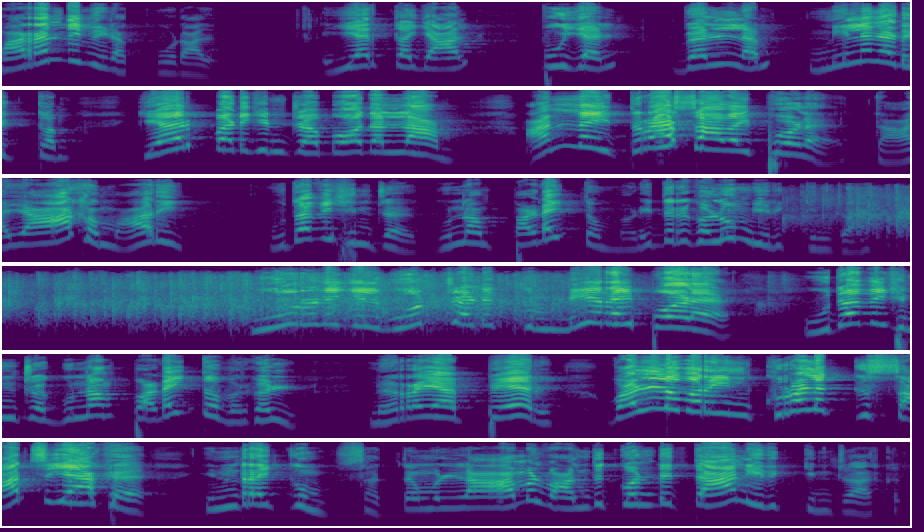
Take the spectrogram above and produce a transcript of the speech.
மறந்துவிடக்கூடாது இயற்கையால் புயல் வெள்ளம் நிலநடுக்கம் ஏற்படுகின்ற போதெல்லாம் அன்னை திராசாவைப் போல தாயாக மாறி உதவுகின்ற குணம் படைத்த மனிதர்களும் இருக்கின்றார். ஊரணியில் ஊற்றெடுக்கும் நீரைப் போல உதவுகின்ற குணம் படைத்தவர்கள் நிறைய பேர் வள்ளுவரின் குரலுக்கு சாட்சியாக இன்றைக்கும் சத்தமில்லாமல் வாழ்ந்து கொண்டு தான் இருக்கின்றார்கள்.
